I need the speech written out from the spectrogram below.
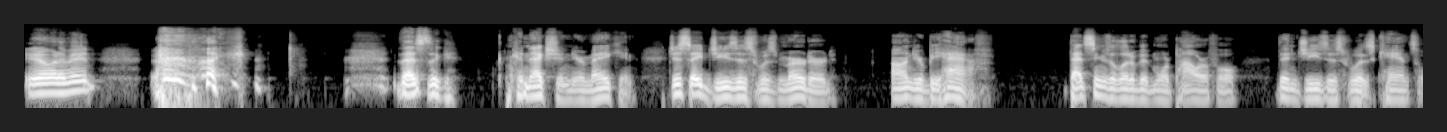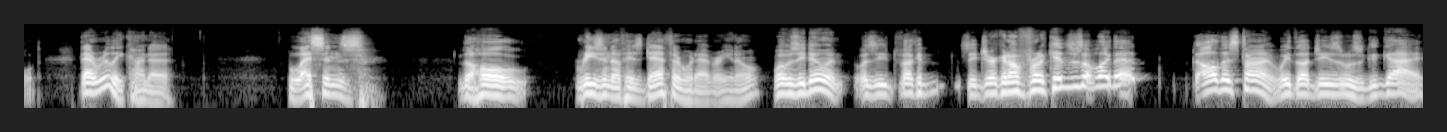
you know what I mean? like, that's the connection you're making. Just say Jesus was murdered on your behalf that seems a little bit more powerful than Jesus was canceled. That really kind of lessens the whole reason of his death or whatever, you know? What was he doing? Was he fucking was he jerking off in front of kids or something like that? All this time, we thought Jesus was a good guy.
